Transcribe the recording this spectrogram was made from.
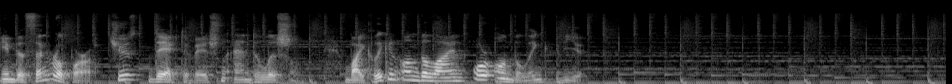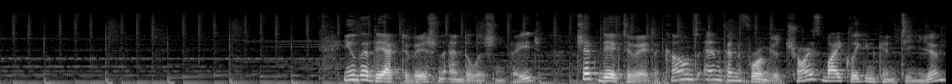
In the central part, choose Deactivation and Deletion by clicking on the line or on the link View. In the Deactivation and Deletion page, check Deactivate account and confirm your choice by clicking Continue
